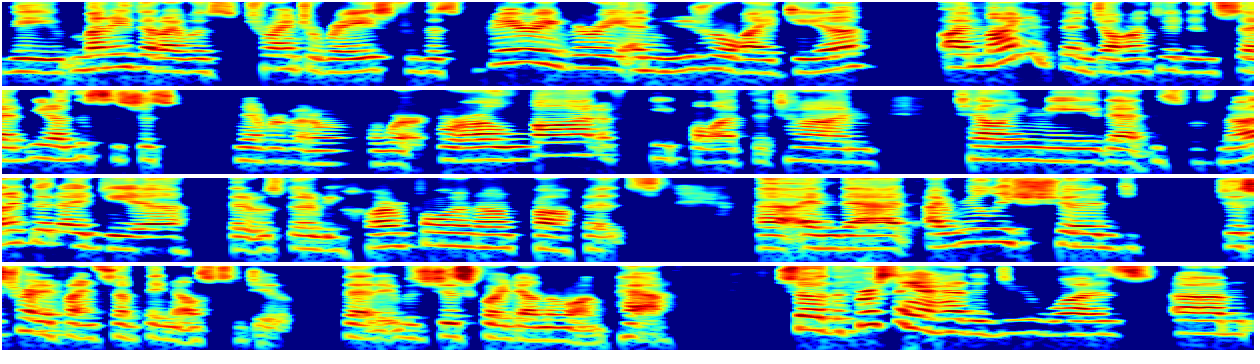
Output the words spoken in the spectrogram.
the money that I was trying to raise for this very, very unusual idea, I might have been daunted and said, you know, this is just never going to work. There were a lot of people at the time telling me that this was not a good idea, that it was going to be harmful to nonprofits, uh, and that I really should just try to find something else to do that it was just going down the wrong path. So the first thing I had to do was um,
